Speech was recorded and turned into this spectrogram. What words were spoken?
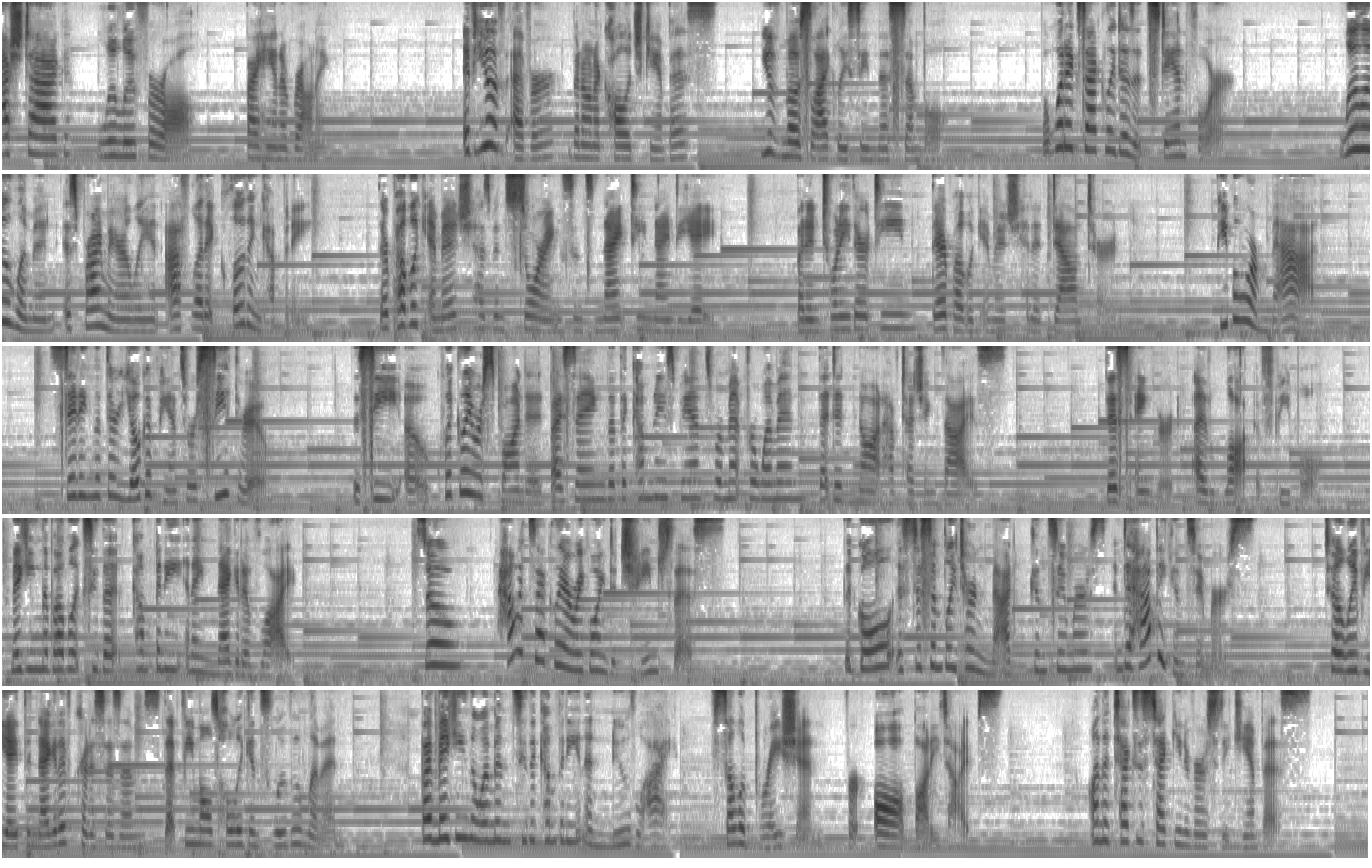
Hashtag Lulu for All by Hannah Browning. If you have ever been on a college campus, you've most likely seen this symbol. But what exactly does it stand for? Lululemon is primarily an athletic clothing company. Their public image has been soaring since 1998, but in 2013, their public image hit a downturn. People were mad, stating that their yoga pants were see through. The CEO quickly responded by saying that the company's pants were meant for women that did not have touching thighs. This angered a lot of people, making the public see the company in a negative light. So, how exactly are we going to change this? The goal is to simply turn mad consumers into happy consumers. To alleviate the negative criticisms that females hold against Lululemon by making the women see the company in a new light of celebration for all body types. On the Texas Tech University campus,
